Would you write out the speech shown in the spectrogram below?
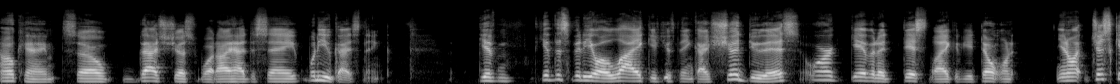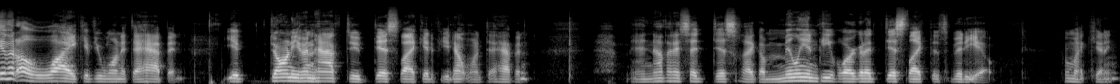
Okay, so that's just what I had to say. What do you guys think? Give give this video a like if you think I should do this, or give it a dislike if you don't want it. You know what? Just give it a like if you want it to happen. You don't even have to dislike it if you don't want it to happen. Man, now that I said dislike, a million people are going to dislike this video. Who am I kidding?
